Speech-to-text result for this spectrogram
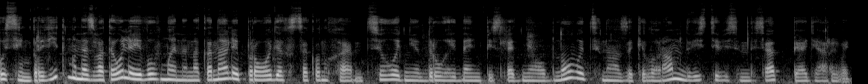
Усім привіт! Мене звати Оля, і ви в мене на каналі про одяг Hand. Сьогодні другий день після дня обнови. Ціна за кілограм 285 гривень.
